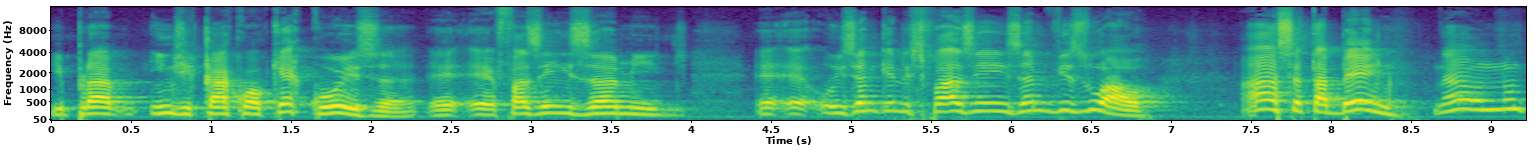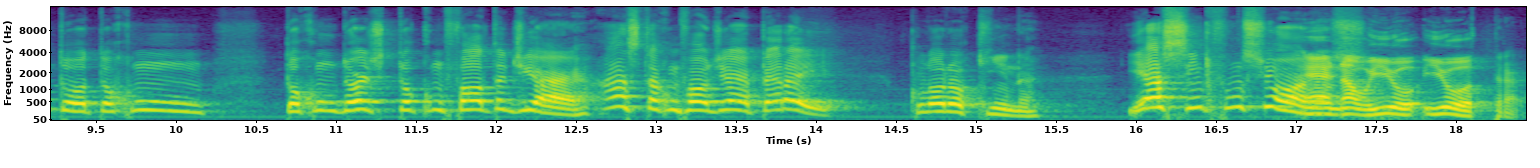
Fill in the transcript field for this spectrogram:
e para indicar qualquer coisa, é, é, fazer exame. é, é, o exame que eles fazem é exame visual. Ah, você tá bem? Não, não tô. Tô com, tô com dor, tô com falta de ar. Ah, você tá com falta de ar? Pera aí. Cloroquina. E é assim que funciona. É, não, e, e outra,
